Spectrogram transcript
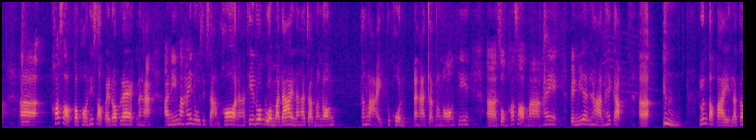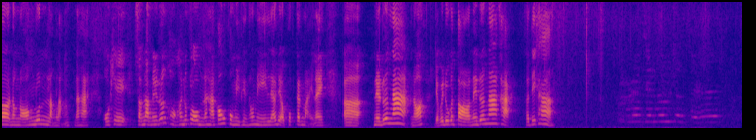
ข้อสอบกพที่สอบไปรอบแรกนะคะ อันนี้มาให้ดู 13 ข้อนะคะที่รวบรวมมาได้นะคะจากน้องๆทั้งหลายทุกคนนะคะจากน้องๆที่ส่งข้อสอบมาให้เป็นวิทยาทานให้กับรุ่นต่อไปแล้วก็น้องๆรุ่นหลังๆนะคะ โอเคสำหรับในเรื่องของอนุกรมนะคะ ก็คงมีเพียงเท่านี้แล้วเดี๋ยวพบกันใหม่ในในเรื่องหน้าเนาะเดี๋ยวไปดูกันต่อในเรื่องหน้าค่ะ สวัสดีค่ะ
